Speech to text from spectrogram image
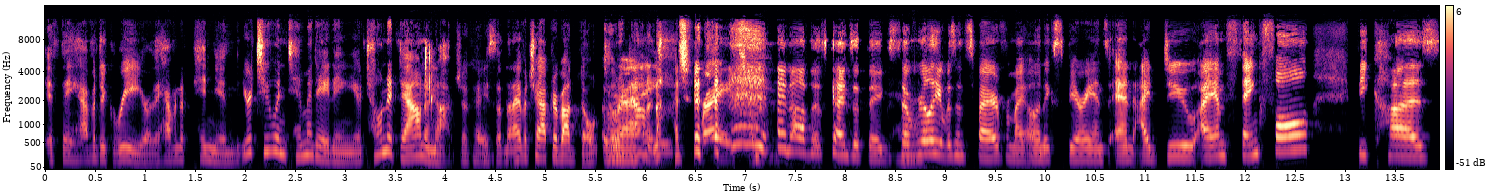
if they have a degree or they have an opinion you're too intimidating you tone it down a notch okay so then i mm-hmm. have a chapter about don't tone right. it down a notch right and all those kinds of things yeah. so really it was inspired from my own experience and i do i am thankful because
